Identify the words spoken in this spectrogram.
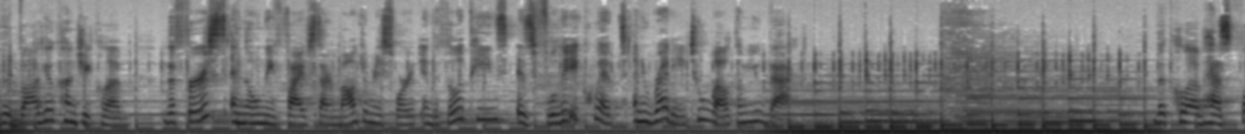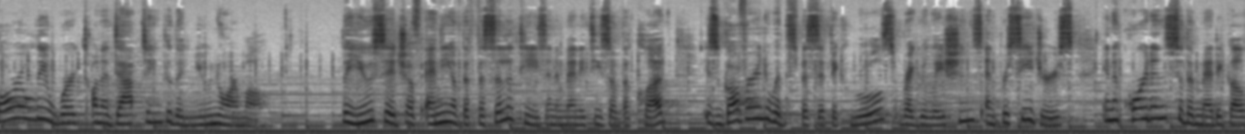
The Baguio Country Club, the first and only five star mountain resort in the Philippines, is fully equipped and ready to welcome you back. The club has thoroughly worked on adapting to the new normal. The usage of any of the facilities and amenities of the club is governed with specific rules, regulations, and procedures in accordance to the medical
